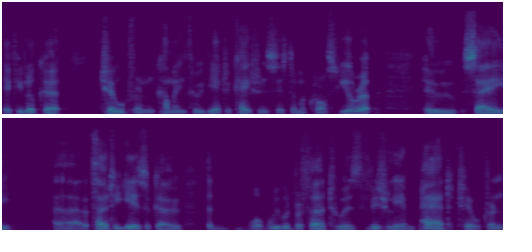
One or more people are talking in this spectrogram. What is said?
if you look at children coming through the education system across Europe who say uh, 30 years ago, the, what we would refer to as visually impaired children,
